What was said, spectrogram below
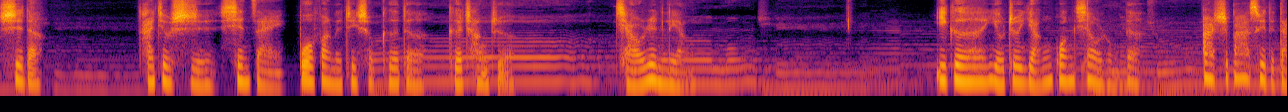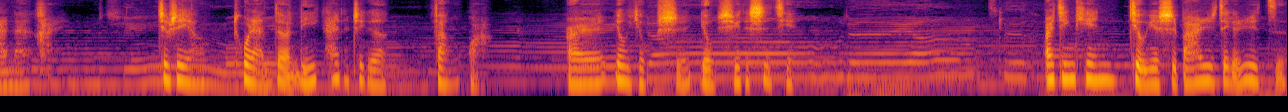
是的，他就是现在播放的这首歌的歌唱者乔任梁，一个有着阳光笑容的二十八岁的大男孩，就这样突然的离开了这个。繁华而又有实有虚的世界，而今天九月十八日这个日子，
